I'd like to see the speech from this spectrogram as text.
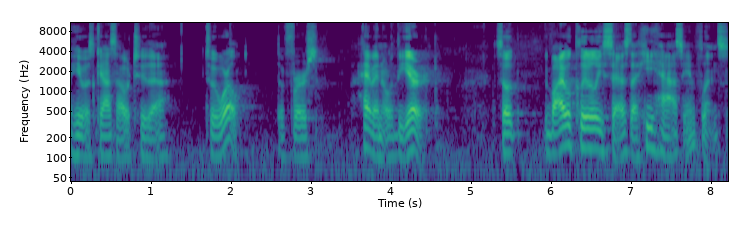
He was cast out to the to the world, the first heaven or the earth. So the Bible clearly says that he has influence.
